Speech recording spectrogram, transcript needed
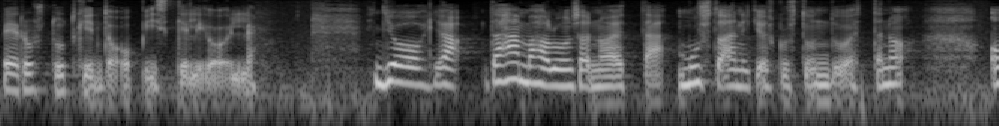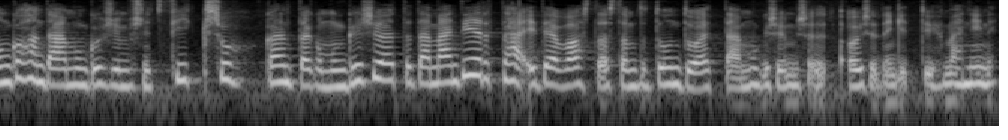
perustutkinto-opiskelijoille – Joo, ja tähän mä haluan sanoa, että musta ainakin joskus tuntuu, että no, onkohan tämä mun kysymys nyt fiksu? Kannattaako mun kysyä tätä? Mä en tiedä tähän itse vastausta, mutta tuntuu, että tämä mun kysymys olisi jotenkin tyhmä. Niin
